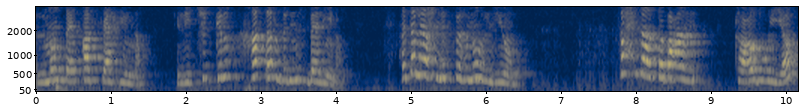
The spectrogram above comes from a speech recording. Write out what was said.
المنطقة الساخنة اللي تشكل خطر بالنسبة لينا؟ هذا اللي راح نفهموه اليوم. فإحنا طبعا كعضوية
